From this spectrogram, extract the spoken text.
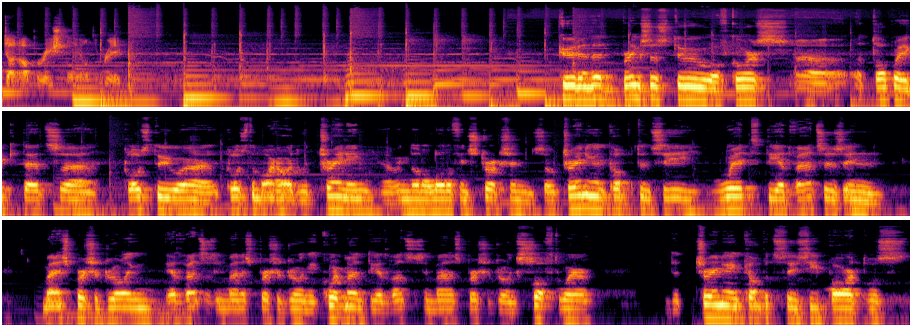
done operationally on the rig. Good, and that brings us to, of course, uh, a topic that's uh, close to uh, close to my heart with training, having done a lot of instruction. So, training and competency with the advances in managed pressure drilling, the advances in managed pressure drilling equipment, the advances in managed pressure drilling software. The training and competency part was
